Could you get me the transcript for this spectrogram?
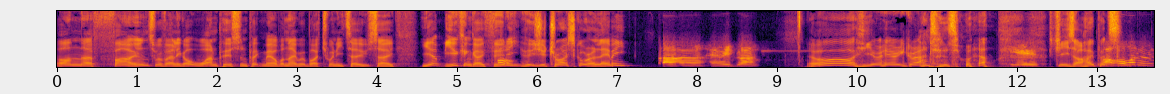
on the phones, we've only got one person pick Melbourne. They were by 22. So, yep, you can go 30. Who's your try scorer, Lemmy? Uh, Harry Grant. Oh, you're Harry Grant as well. Yeah. Jeez, I hope I, it's. I wanted,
